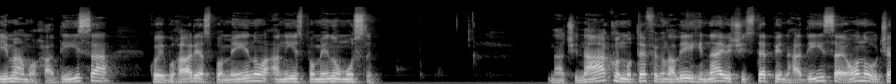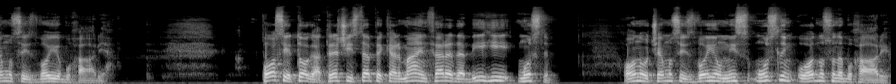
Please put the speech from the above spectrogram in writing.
Imamo hadisa koji je Buharija spomenuo, a nije spomenuo Muslim. Znači, nakon mutefek na lihi, najveći stepen hadisa je ono u čemu se izdvojio Buharija. Poslije toga, treći stepen, kar majn fereda bihi muslim. Ono u čemu se izdvojio muslim u odnosu na Buhariju.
